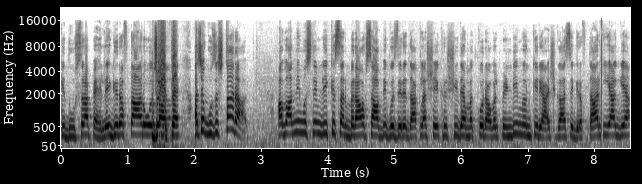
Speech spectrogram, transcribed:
कि दूसरा पहले गिरफ़्तार हो जाता है। अच्छा गुजशत रात अवामी मुस्लिम लीग के सरबरा और सबक वजी दाखिला शेख रशीद अहमद को रावलपिंडी में उनकी रिहायशगाह से गिरफ़्तार किया गया।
